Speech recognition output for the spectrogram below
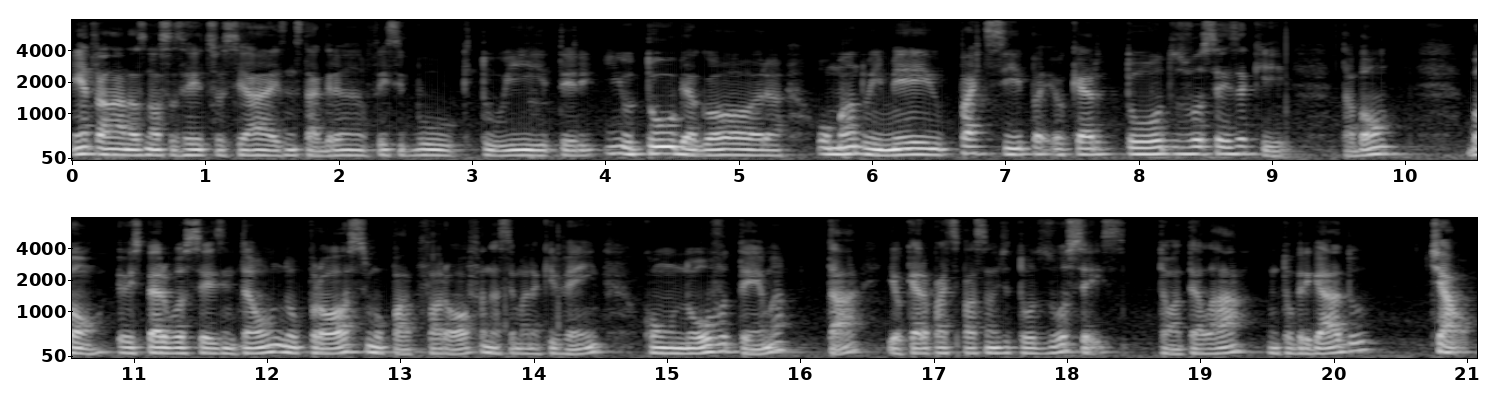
entra lá nas nossas redes sociais, Instagram, Facebook, Twitter, YouTube agora, ou manda um e-mail, participa, eu quero todos vocês aqui, tá bom? Bom, eu espero vocês então no próximo Papo Farofa, na semana que vem, com um novo tema, tá? E eu quero a participação de todos vocês. Então até lá, muito obrigado, tchau!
